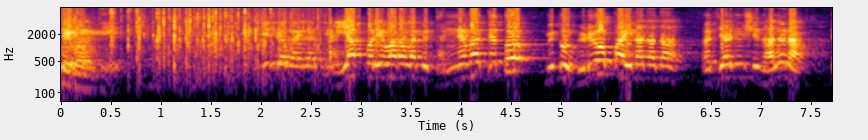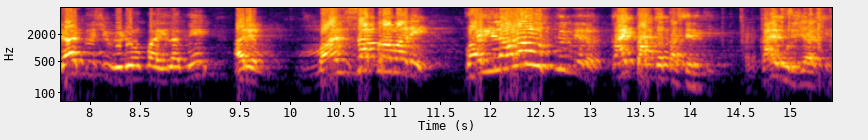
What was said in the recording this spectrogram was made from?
बैलाची श्रीमंती आणि या परिवाराला मी धन्यवाद देतो. मी तो व्हिडिओ पाहिला दादा. ज्या दिवशी झालं ना त्या दिवशी व्हिडिओ पाहिला मी. अरे माणसाप्रमाणे बैलाला उचलून नेलं. काय ताकद असेल ती? आणि काय ऊर्जा असेल?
